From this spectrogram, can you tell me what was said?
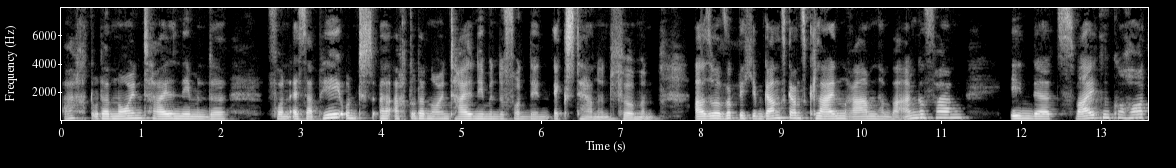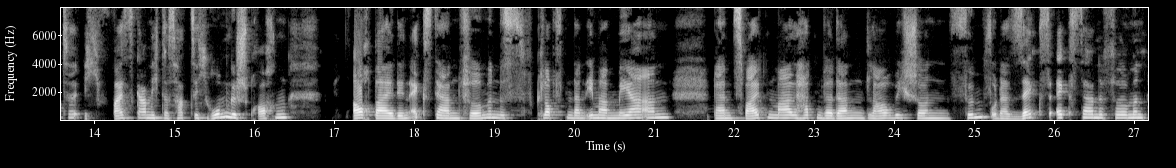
acht oder neun Teilnehmende von SAP und äh, acht oder neun Teilnehmende von den externen Firmen. Also wirklich im ganz, ganz kleinen Rahmen haben wir angefangen. In der zweiten Kohorte, ich weiß gar nicht, das hat sich rumgesprochen, auch bei den externen Firmen, das klopften dann immer mehr an. Beim zweiten Mal hatten wir dann, glaube ich, schon fünf oder sechs externe Firmen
